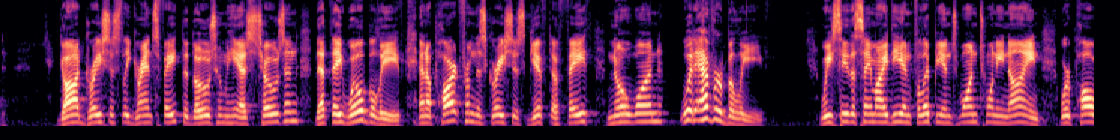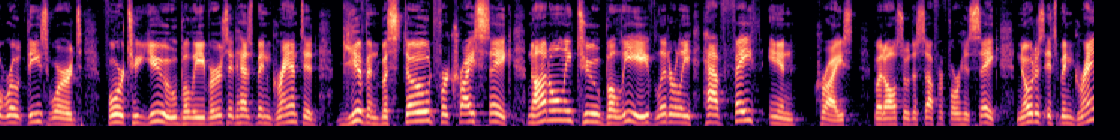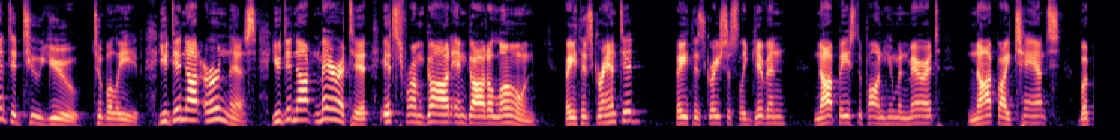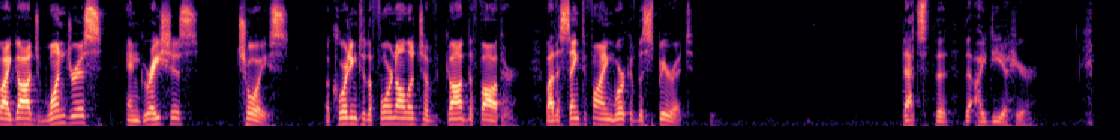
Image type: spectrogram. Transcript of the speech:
God graciously grants faith to those whom He has chosen that they will believe. And apart from this gracious gift of faith, no one would ever believe. We see the same idea in Philippians 1:29 where Paul wrote these words, "For to you, believers, it has been granted, given, bestowed for Christ's sake, not only to believe, literally have faith in Christ, but also to suffer for his sake. Notice it's been granted to you to believe. You did not earn this, you did not merit it. It's from God and God alone. Faith is granted, faith is graciously given, not based upon human merit, not by chance, but by God's wondrous and gracious choice, according to the foreknowledge of God the Father, by the sanctifying work of the Spirit that's the, the idea here.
